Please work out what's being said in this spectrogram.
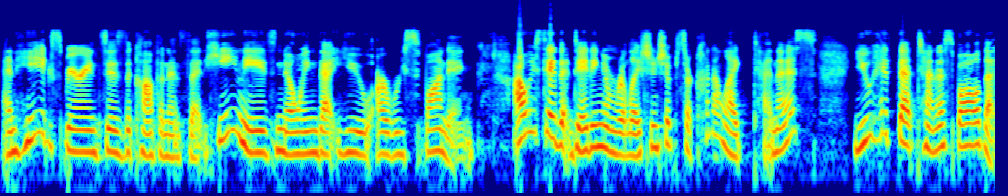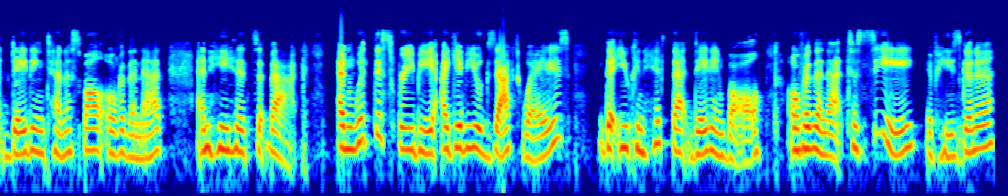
and he experiences the confidence that he needs knowing that you are responding. I always say that dating and relationships are kind of like tennis. You hit that tennis ball, that dating tennis ball over the net, and he hits it back. And with this freebie, I give you exact ways that you can hit that dating ball over the net to see if he's going to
